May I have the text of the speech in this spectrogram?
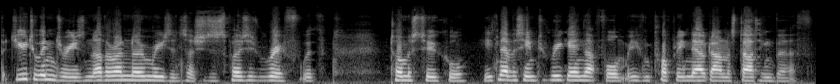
But due to injuries and other unknown reasons, such as a supposed rift with Thomas Tuchel, he's never seemed to regain that form or even properly nail down a starting berth.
